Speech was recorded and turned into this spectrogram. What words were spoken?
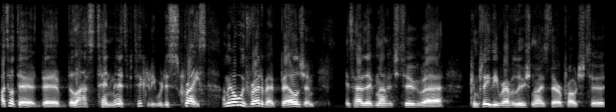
I thought the, the, the last 10 minutes, particularly, were disgrace. I mean, all we've read about Belgium is how they've managed to uh, completely revolutionize their approach to,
